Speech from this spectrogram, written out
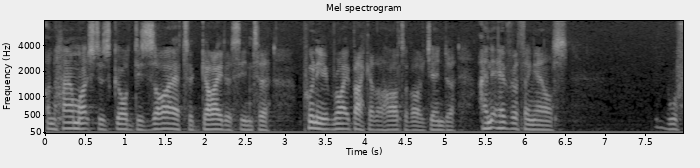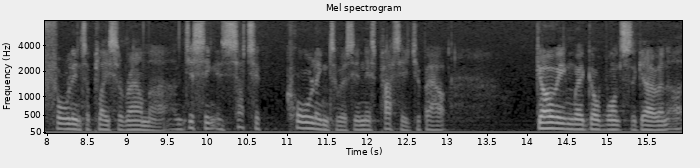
And how much does God desire to guide us into putting it right back at the heart of our agenda and everything else will fall into place around that? And just think it's such a calling to us in this passage about going where God wants to go and uh,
